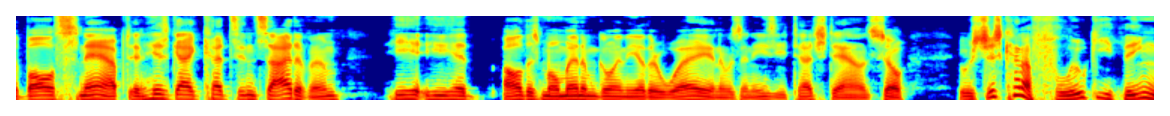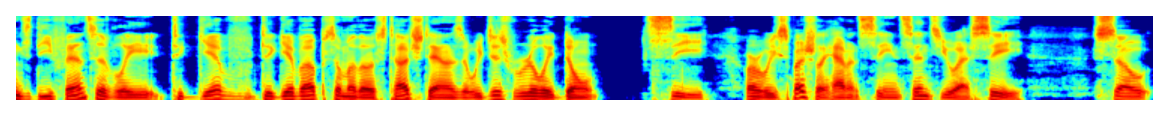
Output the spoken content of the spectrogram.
The ball snapped, and his guy cuts inside of him. He he had all this momentum going the other way, and it was an easy touchdown. So it was just kind of fluky things defensively to give to give up some of those touchdowns that we just really don't see, or we especially haven't seen since USC. So,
